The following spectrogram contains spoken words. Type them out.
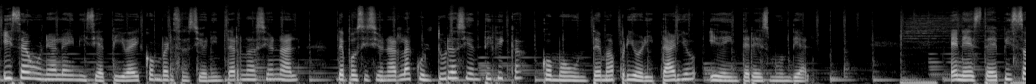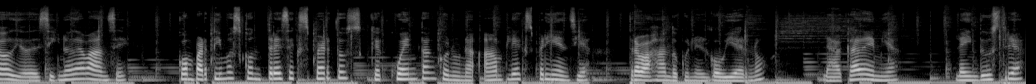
y se une a la iniciativa y conversación internacional de posicionar la cultura científica como un tema prioritario y de interés mundial. En este episodio de Signo de Avance, compartimos con tres expertos que cuentan con una amplia experiencia trabajando con el gobierno, la academia, la industria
